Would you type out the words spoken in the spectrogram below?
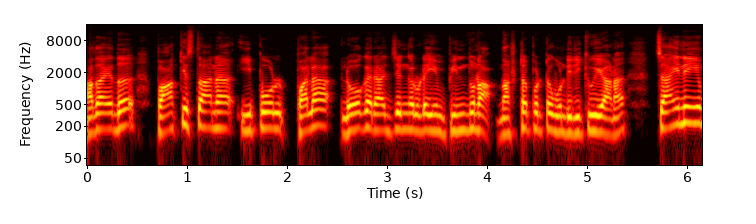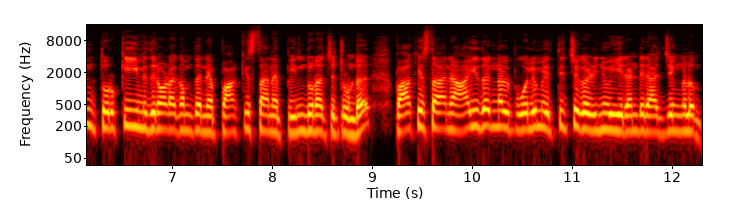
അതായത് പാകിസ്ഥാന് ഇപ്പോൾ പല ലോകരാജ്യങ്ങളുടെയും പിന്തുണ നഷ്ടപ്പെട്ടുകൊണ്ടിരിക്കുകയാണ്. ചൈനയും തുർക്കിയും ഇതിനോടകം തന്നെ പാകിസ്ഥാനെ പിന്തുണച്ചിട്ടുണ്ട്. പാകിസ്ഥാന് ആയുധങ്ങൾ പോലും എത്തിച്ചു കഴിഞ്ഞു ഈ രണ്ട് രാജ്യങ്ങളും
